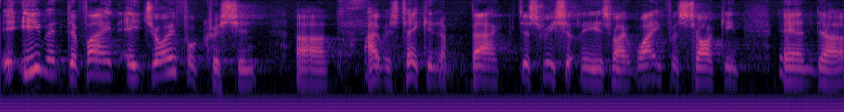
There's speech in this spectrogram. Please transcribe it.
even to find a joyful Christian, uh, I was taken aback just recently as my wife was talking. And, uh,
